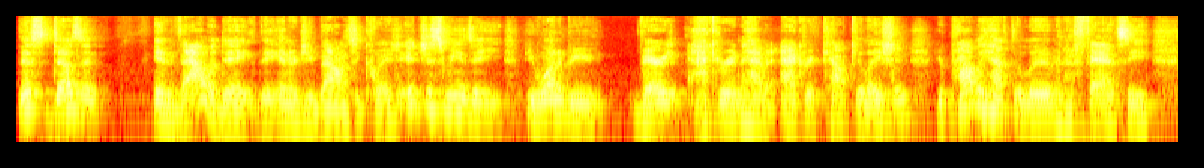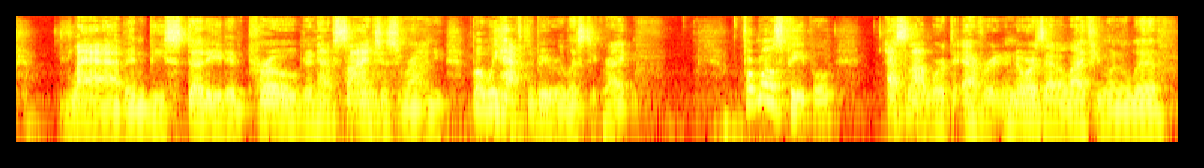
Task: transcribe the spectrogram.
This doesn't invalidate the energy balance equation. It just means that if you want to be very accurate and have an accurate calculation, you probably have to live in a fancy lab and be studied and probed and have scientists around you. But we have to be realistic, right? For most people, that's not worth the effort, and nor is that a life you want to live.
